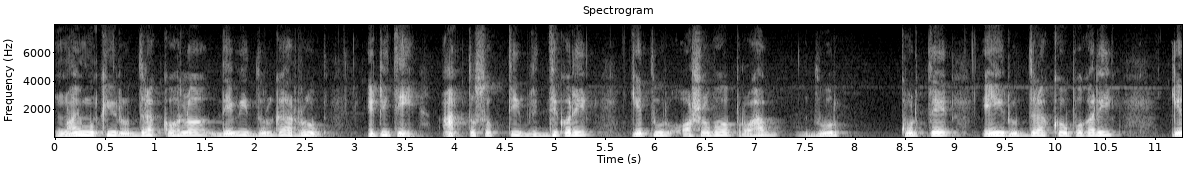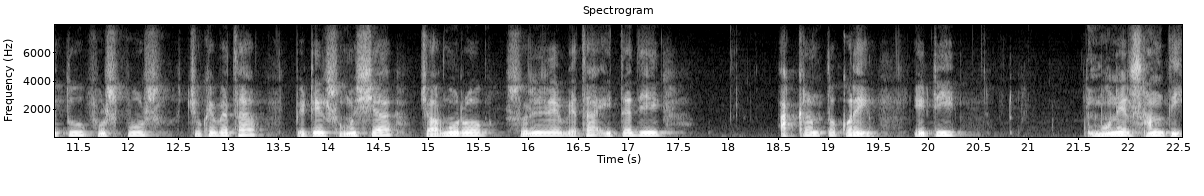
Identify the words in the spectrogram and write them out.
নয়মুখী রুদ্রাক্ষ হল দেবী দুর্গার রূপ। এটিতে আত্মশক্তি বৃদ্ধি করে। কেতুর অশুভ প্রভাব দূর করতে এই রুদ্রাক্ষ উপকারী। কেতু ফুসফুস, চোখে ব্যথা, পেটের সমস্যা, চর্মরোগ, শরীরে ব্যথা ইত্যাদি আক্রান্ত করে। এটি মনের শান্তি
